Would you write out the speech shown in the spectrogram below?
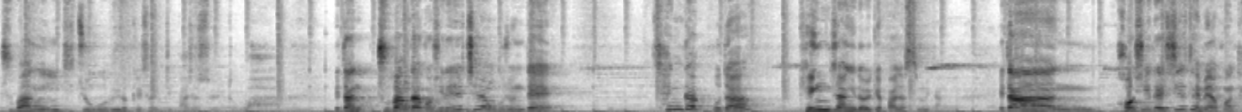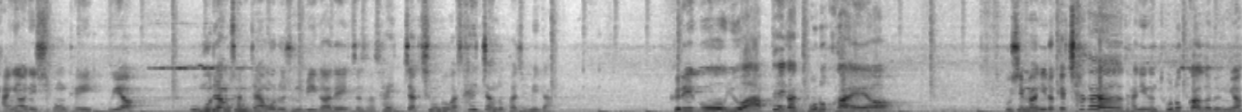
주방이 이 뒤쪽으로 이렇게 해서 이제 빠졌어요. 또, 와. 일단 주방과 거실이 일체형 구조인데 생각보다 굉장히 넓게 빠졌습니다. 일단 거실에 시스템 에어컨 당연히 시공되어 있고요. 우물형 천장으로 준비가 되어 있어서 살짝 층고가 살짝 높아집니다. 그리고 이 앞에가 도로가예요. 보시면 이렇게 차가 다니는 도로가거든요.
